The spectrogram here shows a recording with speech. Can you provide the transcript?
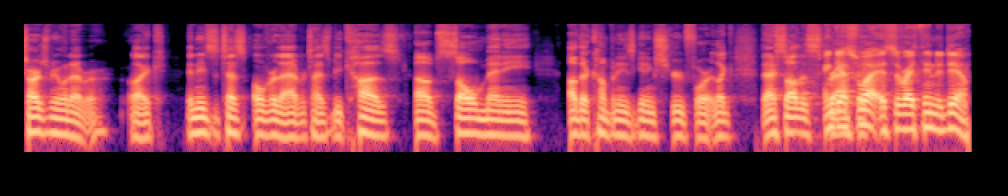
Charge me whatever. Like it needs to test over the advertised because of so many other companies getting screwed for it. Like I saw this. And guess what? It's the right thing to do.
